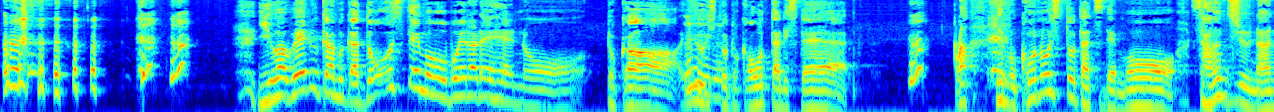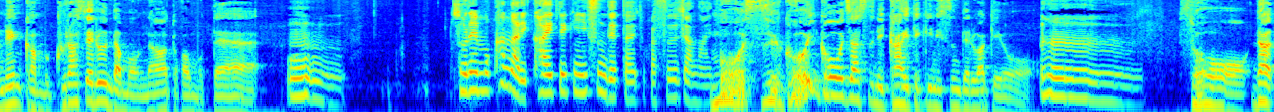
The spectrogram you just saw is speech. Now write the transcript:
You are welcome がどうしても覚えられへんの。とか、言う人とかおったりして、あ、でもこの人たちでも30何年間も暮らせるんだもんなとか思って、それもかなり快適に住んでたりとかするじゃないもうすごいゴージャスに快適に住んでるわけよ。うん。そう。だ、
